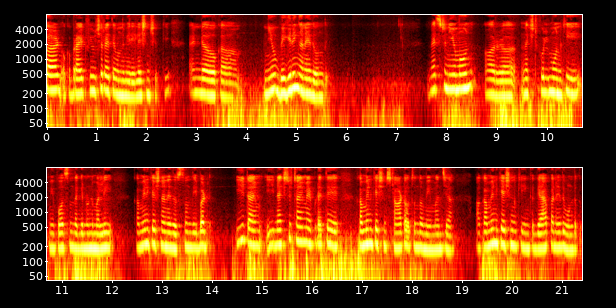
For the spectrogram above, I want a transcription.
కార్డ్ ఒక బ్రైట్ ఫ్యూచర్ అయితే ఉంది మీ రిలేషన్షిప్కి అండ్ uh, ఒక న్యూ బిగినింగ్ అనేది ఉంది. Next new moon or next full మూన్కి మీ పర్సన్ దగ్గర నుండి మళ్ళీ కమ్యూనికేషన్ అనేది వస్తుంది. బట్ ఈ టైం ఈ నెక్స్ట్ టైం ఎప్పుడైతే కమ్యూనికేషన్ స్టార్ట్ అవుతుందో మీ మధ్య ఆ కమ్యూనికేషన్కి ఇంకా గ్యాప్ అనేది ఉండదు.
